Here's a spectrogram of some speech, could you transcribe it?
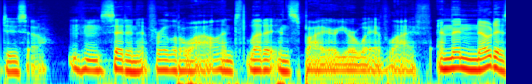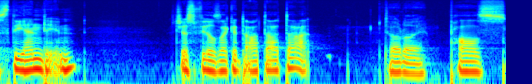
do so hmm sit in it for a little while and let it inspire your way of life. And then notice the ending. Just feels like a dot dot dot. Totally. Paul's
